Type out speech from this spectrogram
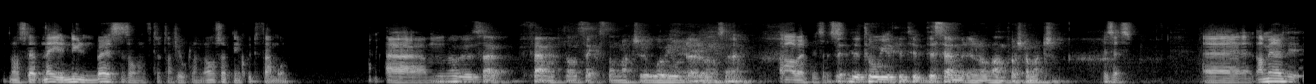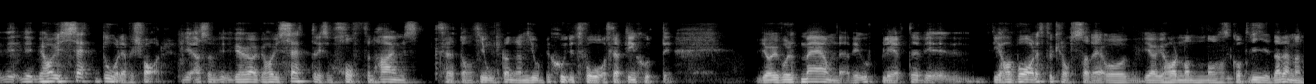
De släppte, nej, Nürnbergs säsong 13-14 när de släppte in 75 mål. Ehm, De hade så här 15-16 matcher oavgjorda. eller så ja men precis. Det, det tog ju till typ december innan de vann första matchen. Precis. Eh, jag menar, vi, vi, vi har ju sett dåliga försvar. Vi, alltså, vi, har, vi har ju sett liksom Hoffenheims 13-14 när de gjorde 72 och släppte in 70. Vi har ju varit med om det, vi upplevt det, vi, vi har varit förkrossade och vi har, vi har någon, någonstans gått vidare. Men,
